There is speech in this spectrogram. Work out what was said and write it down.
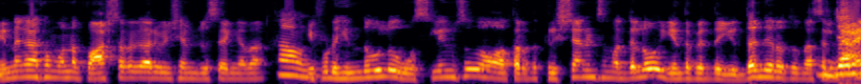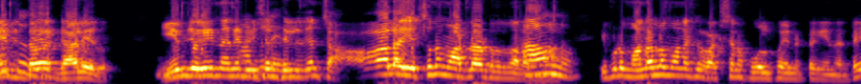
నిన్నగాక మొన్న పాస్టర్ గారి విషయం చూసాం కదా? ఇప్పుడు హిందువులు ముస్లింస్ ఆ తర్వాత క్రిస్టియన్స్ మధ్యలో ఎంత పెద్ద యుద్ధం జరుగుతుంది. అసలు న్యాయం. ఇంతవరకు కాలేదు. ఏం జరిగింది అనే విషయం. తెలియదు కానీ చాలా ఎత్తున మాట్లాడుతున్నారు ఇప్పుడు మనలో మనకి రక్షణ కోల్పోయినట్టు ఏంటంటే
